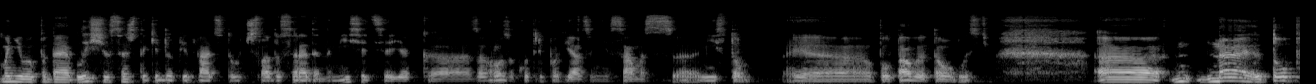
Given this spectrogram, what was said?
мені випадає ближче, все ж таки до 15 числа, до середини місяця, як е, загрози, котрі пов'язані саме з е, містом е, Полтавою та областю. На топ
